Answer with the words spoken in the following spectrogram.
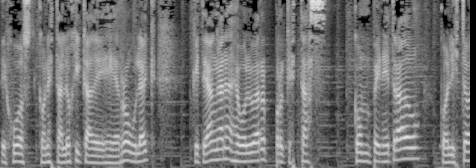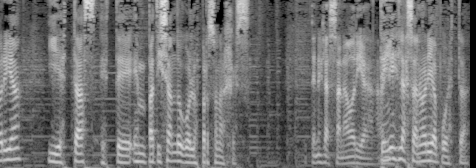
de juegos con esta lógica de roguelike, que te dan ganas de volver porque estás compenetrado con la historia y estás este, empatizando con los personajes. Tenés la zanahoria. ahí. Tenés la zanahoria puesta.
